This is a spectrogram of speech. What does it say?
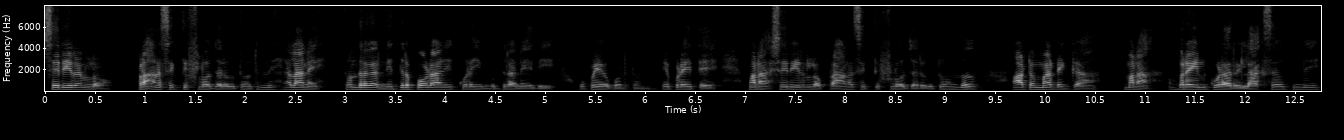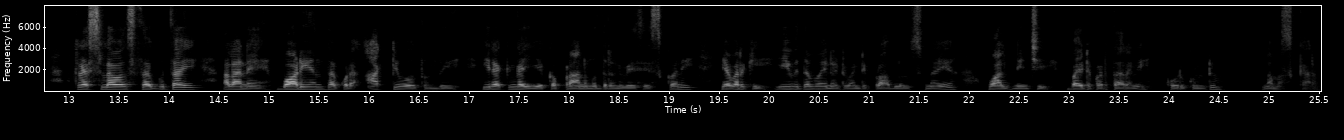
శరీరంలో ప్రాణశక్తి ఫ్లో జరుగుతుంటుంది అలానే తొందరగా నిద్రపోవడానికి కూడా ఈ ముద్ర అనేది ఉపయోగపడుతుంది. ఎప్పుడైతే మన శరీరంలో ప్రాణశక్తి ఫ్లో జరుగుతుందో ఆటోమేటిక్గా మన బ్రెయిన్ కూడా రిలాక్స్ అవుతుంది స్ట్రెస్ లెవెల్స్ తగ్గుతాయి అలానే బాడీ అంతా కూడా యాక్టివ్ అవుతుంది. ఈ రకంగా ఈ యొక్క ప్రాణముద్రను వేసేసుకొని ఎవరికి ఏ విధమైనటువంటి ప్రాబ్లమ్స్ ఉన్నాయో వాళ్ళ నుంచి బయటపడతారని కోరుకుంటూ నమస్కారం.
